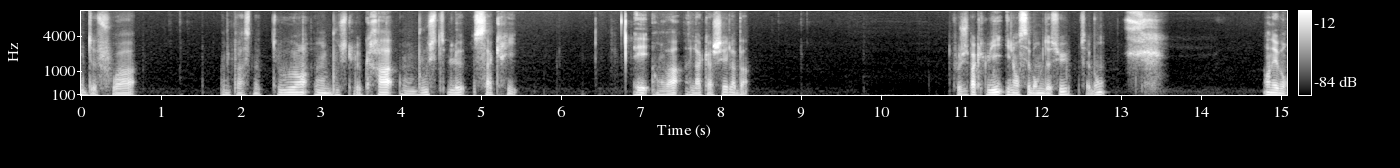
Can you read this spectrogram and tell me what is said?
deux fois. On passe notre tour, on booste le cra, on booste le sacri. Et on va la cacher là-bas. Faut juste pas que lui, il lance ses bombes dessus. C'est bon. On est bon.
